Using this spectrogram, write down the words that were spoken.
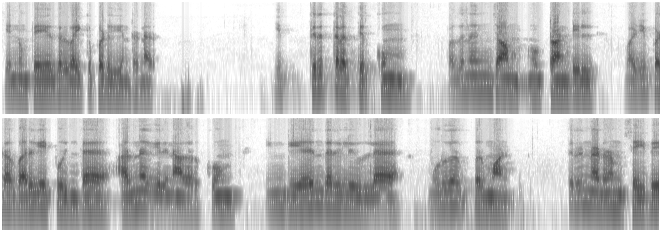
என்னும் பெயர்கள் வைக்கப்படுகின்றனர். இத்திருத்தலத்திற்கும் பதினஞ்சாம் நூற்றாண்டில் வழிபட வருகை புரிந்த அருணகிரிநாதருக்கும் இங்கு எழுந்தருளியுள்ள முருகப்பெருமான் திருநடனம் செய்து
